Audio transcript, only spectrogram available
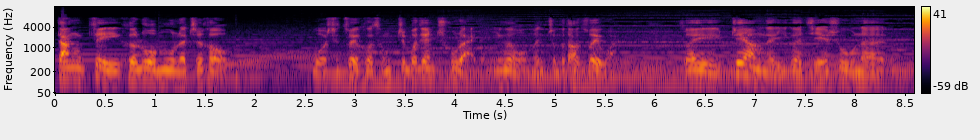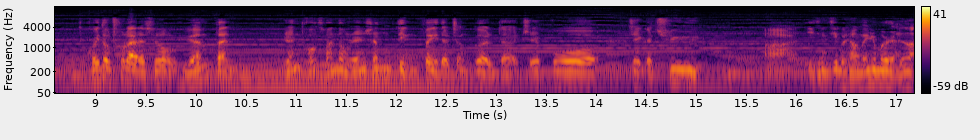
当这一刻落幕了之后，我是最后从直播间出来的，因为我们直播到最晚。所以这样的一个结束呢，回头出来的时候，原本人头攒动、人声鼎沸的整个的直播这个区域啊，已经基本上没什么人了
